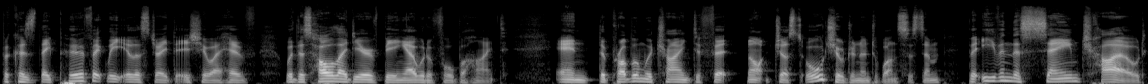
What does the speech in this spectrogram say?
because they perfectly illustrate the issue I have with this whole idea of being able to fall behind. And the problem with trying to fit not just all children into one system, but even the same child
